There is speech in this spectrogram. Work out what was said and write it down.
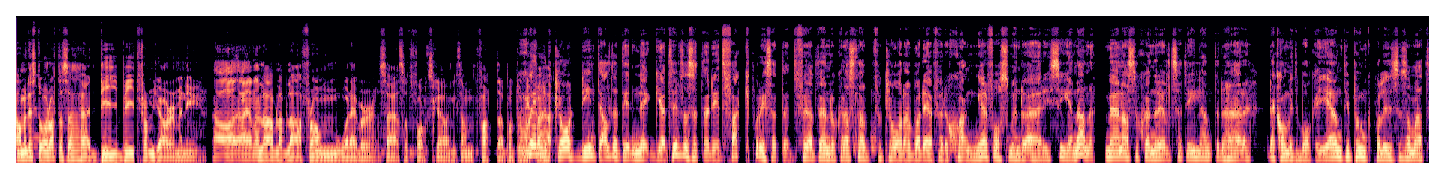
Ja, men det står ofta så här, D-beat from Germany, Ja, jajamän. bla bla bla from whatever, så, här, så att folk ska liksom fatta på ett ungefär. Självklart, det är inte alltid att det är negativt att sätta det i ett fack på det sättet. För att ändå kunna snabbt förklara vad det är för genre för oss som ändå är i scenen. Men alltså generellt sett, jag gillar inte det här, där kommer vi tillbaka igen till punkpolisen som att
